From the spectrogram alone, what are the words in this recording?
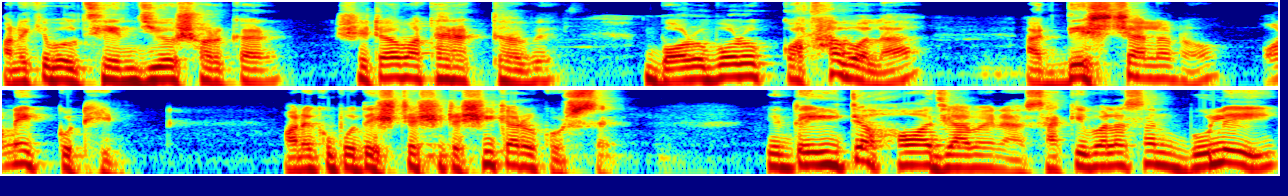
অনেকে বলছে এনজিও সরকার, সেটাও মাথায় রাখতে হবে। বড় বড় কথা বলা আর দেশ চালানো অনেক কঠিন। অনেক উপদেষ্টা সেটা স্বীকারও করছে। কিন্তু এইটা হওয়া যাবে না। সাকিব আল হাসান বলেই,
